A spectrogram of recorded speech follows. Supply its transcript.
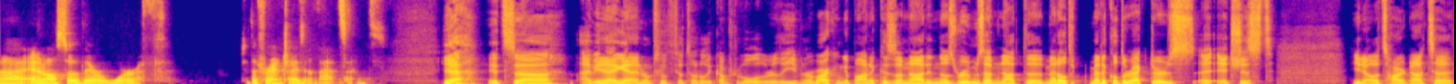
uh, and also their worth to the franchise in that sense. Yeah, it's. uh I mean, again, I don't feel totally comfortable really even remarking upon it because I'm not in those rooms. I'm not the medical medical directors. It's just, you know, it's hard not to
